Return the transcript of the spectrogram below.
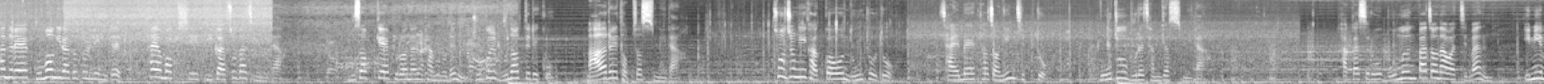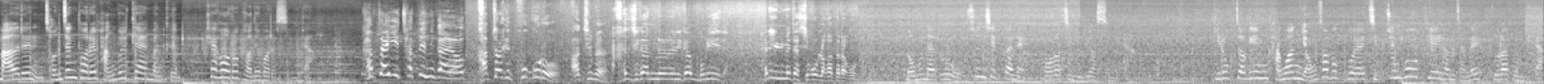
하늘에 구멍이라도 뚫린 듯 하염없이 비가 쏟아집니다. 무섭게 불어난 강물은 둑을 무너뜨리고 마을을 덮쳤습니다. 초중이 가까운 농토도 삶의 터전인 집도 모두 물에 잠겼습니다. 가까스로 몸은 빠져나왔지만 이미 마을은 전쟁터를 방불케 할 만큼 폐허로 변해버렸습니다. 갑자기 찼다니까요. 갑자기 폭우로 아침에 한 시간 늘으니까 물이 한 1m씩 올라가더라고. 너무나도 순식간에 벌어진 일이었습니다. 기록적인 강원 영서북부의 집중 호우 피해 현장을 돌아봅니다.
